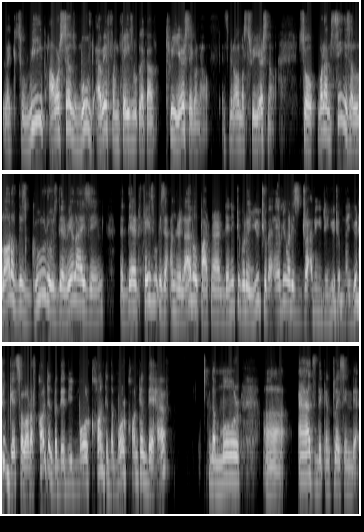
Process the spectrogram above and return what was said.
Like so we ourselves moved away from Facebook like a three years ago now. It's been almost three years now. So what I'm seeing is a lot of these gurus, they're realizing that their Facebook is an unreliable partner. They need to go to YouTube, and everyone is driving into YouTube. Now, YouTube gets a lot of content, but they need more content. The more content they have, the more uh, ads they can place in there.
